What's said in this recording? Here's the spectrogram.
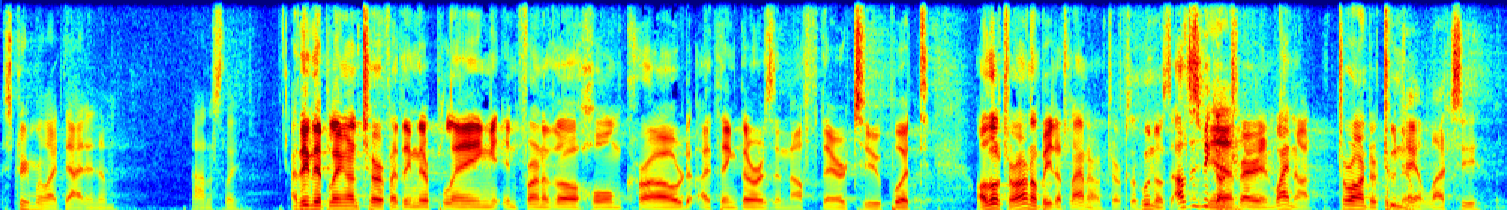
streamer like that in him. Honestly, I think they're playing on turf. I think they're playing in front of the home crowd. I think there is enough there to put. Although Toronto beat Atlanta on turf, so who knows? I'll just be Yeah. contrarian. Why not? Toronto 2 hey Alexi,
